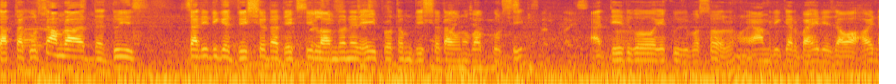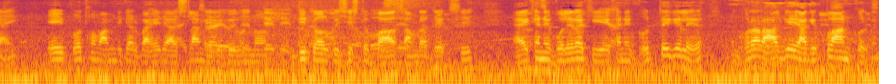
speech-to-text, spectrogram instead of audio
যাত্রা করছে। আমরা দুই চারিদিকে দৃশ্যটা দেখছি লন্ডনের এই প্রথম দৃশ্যটা অনুভব করছি। আর দীর্ঘ একুশ বছর আমেরিকার বাইরে যাওয়া হয় নাই। এই প্রথম আমেরিকার বাইরে আসলাম এই বিভিন্ন দ্বিতল বিশিষ্ট বাস আমরা দেখছি। এখানে বলে রাখি এখানে ঘুরতে গেলে ঘোরার আগে আগে প্ল্যান করবেন।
